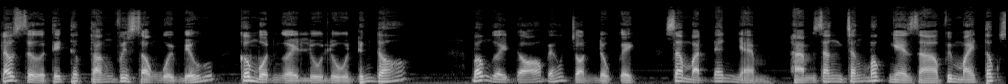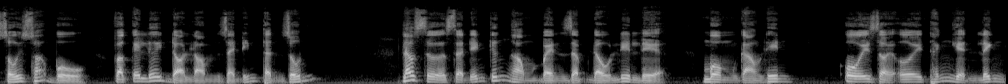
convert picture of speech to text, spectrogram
lão sự thấy thấp thoáng phía sau ngồi miếu, có một người lù lù đứng đó. Bao người đó béo tròn đục kịch, da mặt đen nhèm, hàm răng trắng bóc nhè ra với mái tóc xối xóa bù và cái lưỡi đỏ lòm dài đến tận rốn. Lão sự sợ đến cứng họng bèn dập đầu liên lịa, mồm gào lên. Ôi giời ơi thánh hiền linh,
